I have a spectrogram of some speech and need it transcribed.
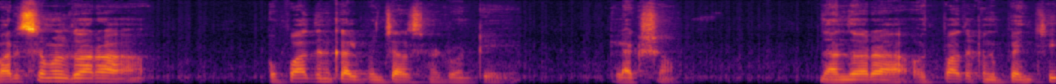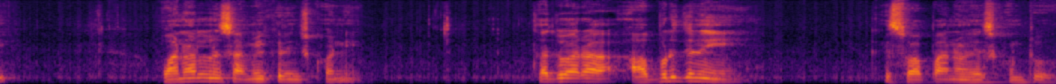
పరిశ్రమల ద్వారా ఉపాధిని కల్పించాల్సినటువంటి లక్ష్యం. దాని ద్వారా ఉత్పాదకను పెంచి వనరులను సమీకరించుకొని తద్వారా అభివృద్ధిని స్వపానం వేసుకుంటూ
